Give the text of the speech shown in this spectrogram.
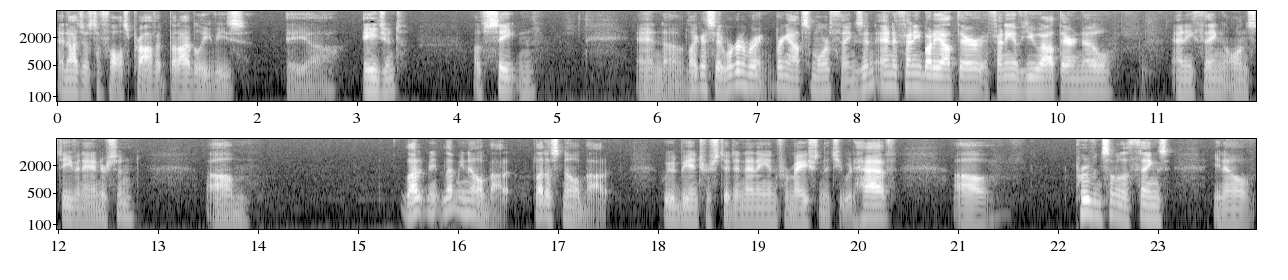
and not just a false prophet, but I believe he's a uh, agent of Satan. And uh, like I said, we're going to bring bring out some more things. And and if anybody out there, if any of you out there know anything on Steven Anderson, um, let me let me know about it. Let us know about it. We would be interested in any information that you would have, uh, proving some of the things, you know,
